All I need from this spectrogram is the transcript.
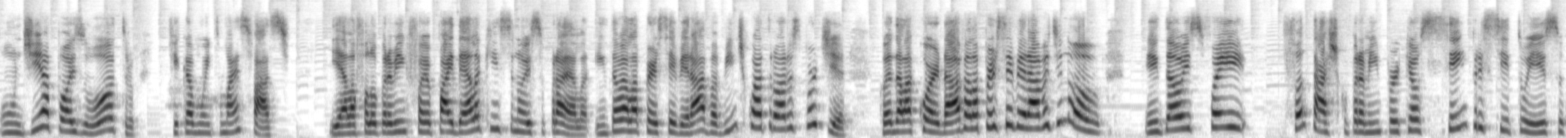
um dia após o outro, fica muito mais fácil. E ela falou para mim que foi o pai dela que ensinou isso para ela. Então ela perseverava 24 horas por dia. Quando ela acordava, ela perseverava de novo. Então isso foi fantástico para mim, porque eu sempre cito isso.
